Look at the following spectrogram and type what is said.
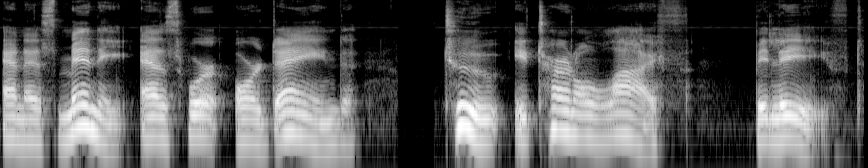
and as many as were ordained to eternal life believed.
